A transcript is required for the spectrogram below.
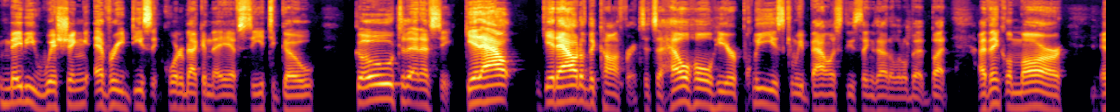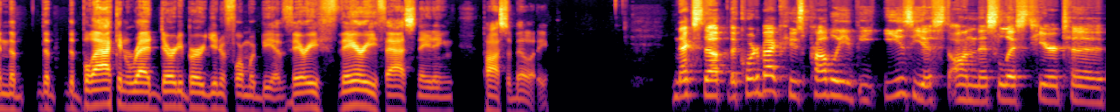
maybe wishing every decent quarterback in the AFC to go go to the NFC. Get out, get out of the conference. It's a hellhole here. Please, can we balance these things out a little bit? But I think Lamar in the the the black and red Dirty Bird uniform would be a very very fascinating possibility. Next up, the quarterback who's probably the easiest on this list here to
